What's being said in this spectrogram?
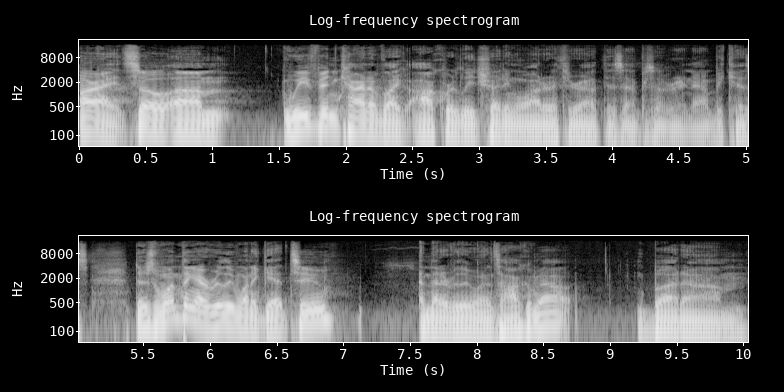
All right, so um, we've been kind of like awkwardly treading water throughout this episode right now because there's one thing I really want to get to, and that I really want to talk about, but um,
